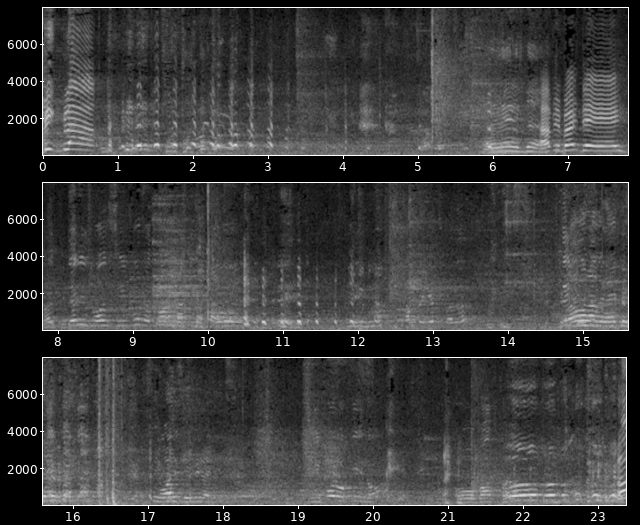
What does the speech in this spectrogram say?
Big block. Happy birthday. But there is one secret. See why is it like this? Seafood okay, no? Oh, baat karo. Oh, bro, bro. bro.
